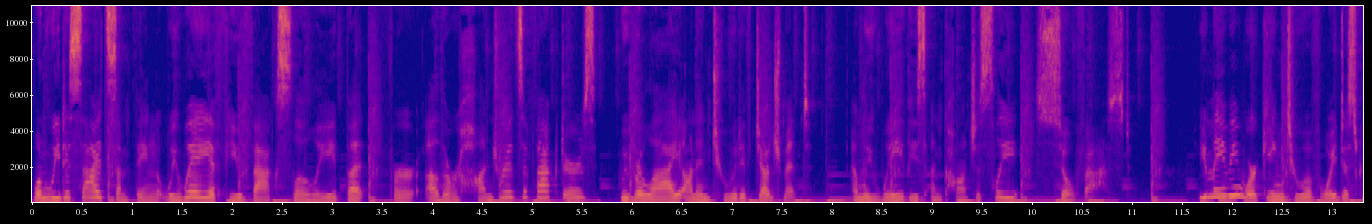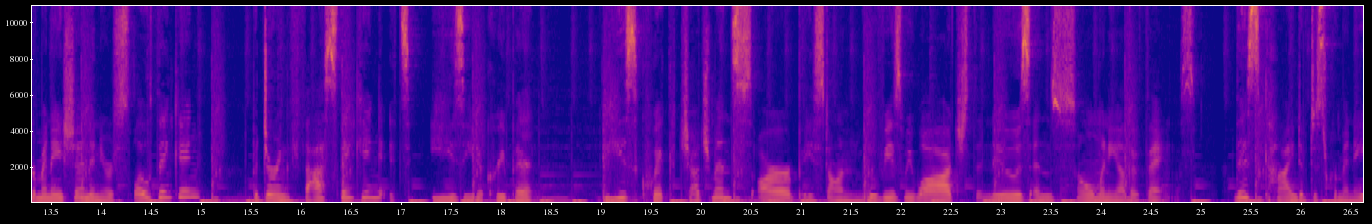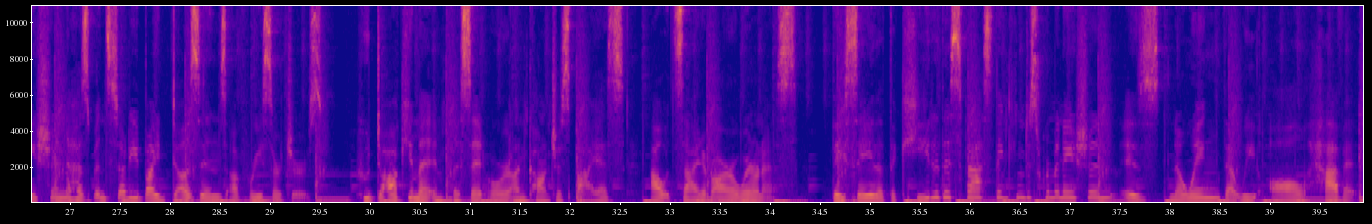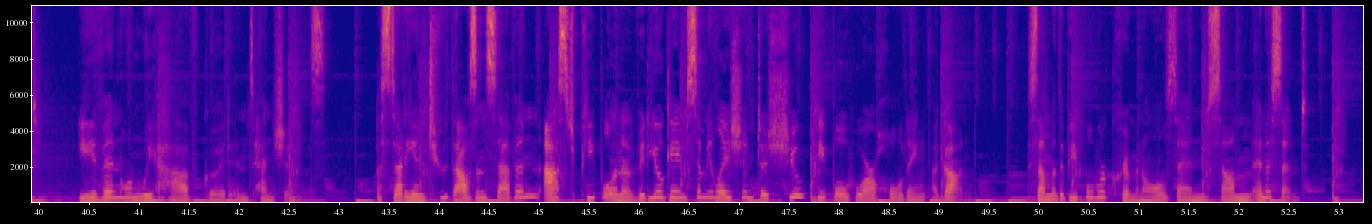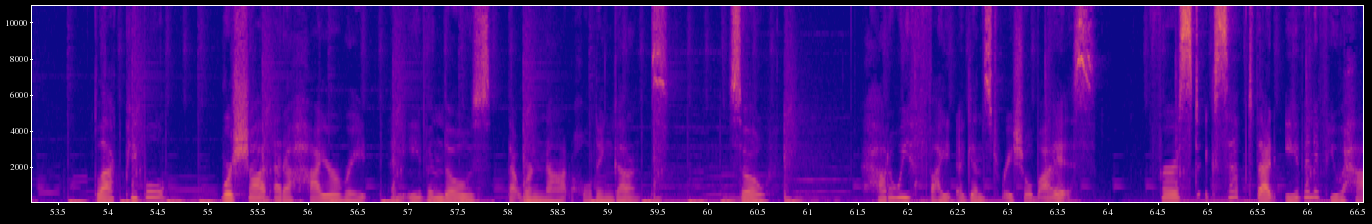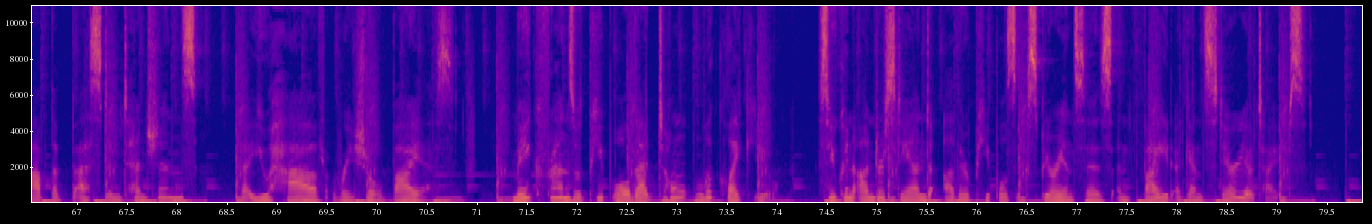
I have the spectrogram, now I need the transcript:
When we decide something, we weigh a few facts slowly, but for other hundreds of factors, we rely on intuitive judgment, and we weigh these unconsciously so fast. You may be working to avoid discrimination in your slow thinking, but during fast thinking, it's easy to creep in. These quick judgments are based on movies we watch, the news, and so many other things. This kind of discrimination has been studied by dozens of researchers who document implicit or unconscious bias outside of our awareness. They say that the key to this fast thinking discrimination is knowing that we all have it, even when we have good intentions. A study in 2007 asked people in a video game simulation to shoot people who are holding a gun. Some of the people were criminals and some innocent. Black people were shot at a higher rate, and even those that were not holding guns. So, how do we fight against racial bias? First, accept that even if you have the best intentions, that you have racial bias. Make friends with people that don't look like you so you can understand other people's experiences and fight against stereotypes.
